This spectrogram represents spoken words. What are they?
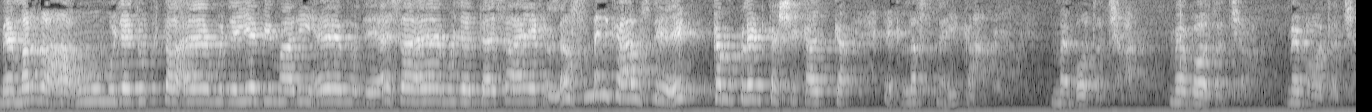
मैं मर रहा हूँ, मुझे दुखता है, मुझे ये बीमारी है, मुझे ऐसा है, मुझे तैसा है। एक लफ्ज नहीं कहा उसने, एक कंप्लेंट का शिकायत का, एक लफ्ज नहीं कहा। मैं बहुत अच्छा मैं बहुत अच्छा मैं बहुत अच्छा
